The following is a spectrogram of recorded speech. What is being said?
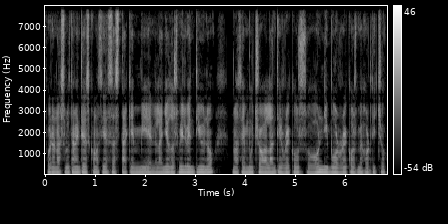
fueron absolutamente desconocidas hasta que en, el año 2021, no hace mucho, Atlantic Records o Omnivore Records, mejor dicho,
